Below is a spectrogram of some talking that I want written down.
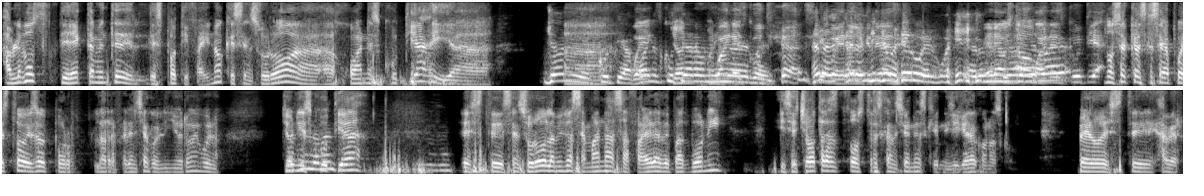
Hablemos directamente de, de Spotify, ¿no? Que censuró a, a Juan Escutia y a. Johnny Ah, Escutia. Juan Escutia John- era un Juan niño héroe. Sí, Era, el niño a héroe, güey. Era niño Juan. Escutia. No sé, ¿crees que se haya puesto eso por la referencia con el niño héroe? Bueno, Johnny Posiblemente. Escutia este, censuró la misma semana Zafaera de Bad Bunny y se echó otras dos, tres canciones que ni siquiera conozco. Pero, este, a ver,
